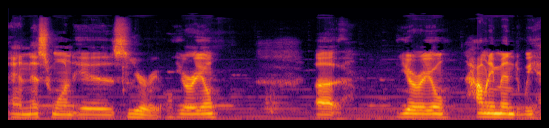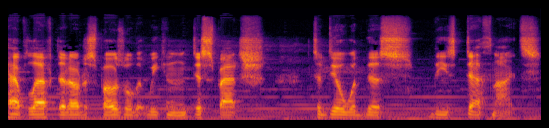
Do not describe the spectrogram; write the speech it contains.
and this one is Uriel. Uriel. Uh, Uriel, how many men do we have left at our disposal that we can dispatch to deal with this these death knights?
